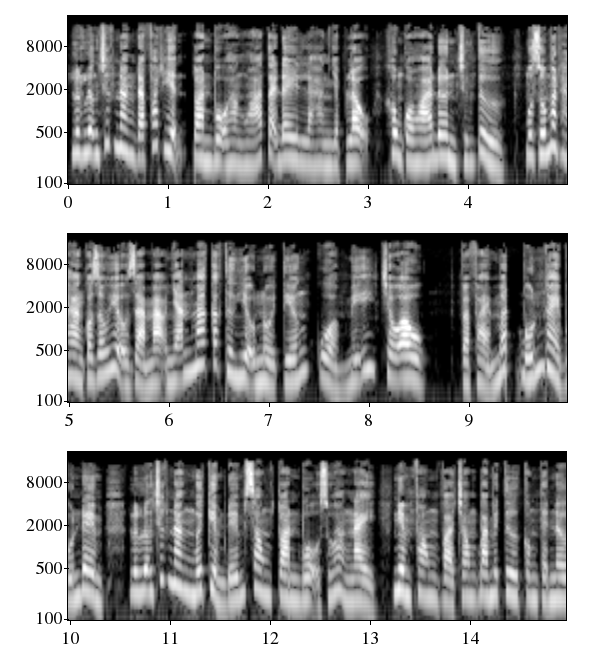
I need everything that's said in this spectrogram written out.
lực lượng chức năng đã phát hiện toàn bộ hàng hóa tại đây là hàng nhập lậu, không có hóa đơn chứng từ. Một số mặt hàng có dấu hiệu giả mạo nhãn mác các thương hiệu nổi tiếng của Mỹ, châu Âu và phải mất 4 ngày 4 đêm, lực lượng chức năng mới kiểm đếm xong toàn bộ số hàng này, niêm phong vào trong 34 container.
